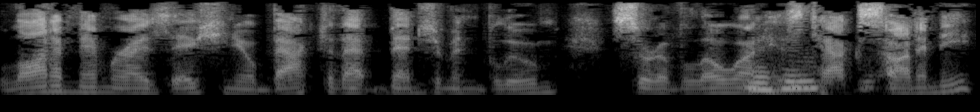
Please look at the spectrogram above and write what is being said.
a lot of memorization, you know, back to that Benjamin Bloom sort of low on mm-hmm. his taxonomy,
